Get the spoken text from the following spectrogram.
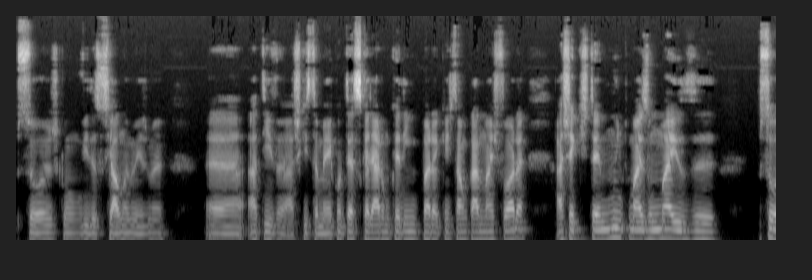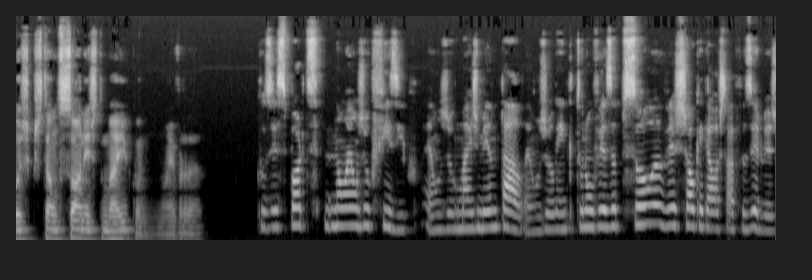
pessoas com vida social na mesma uh, ativa. Acho que isso também acontece, se calhar, um bocadinho para quem está um bocado mais fora. Acha que isto é muito mais um meio de pessoas que estão só neste meio, quando não é verdade. Os esportes não é um jogo físico, é um jogo mais mental. É um jogo em que tu não vês a pessoa, vês só o que é que ela está a fazer, vês,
